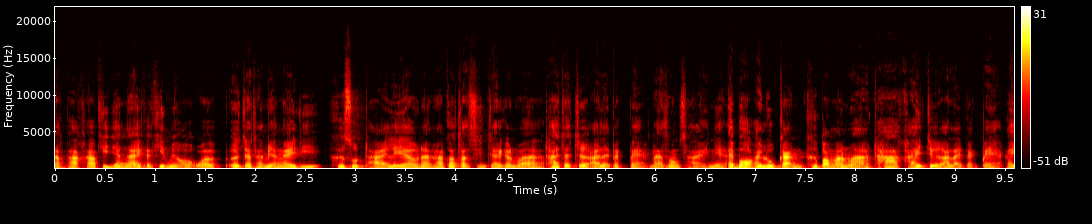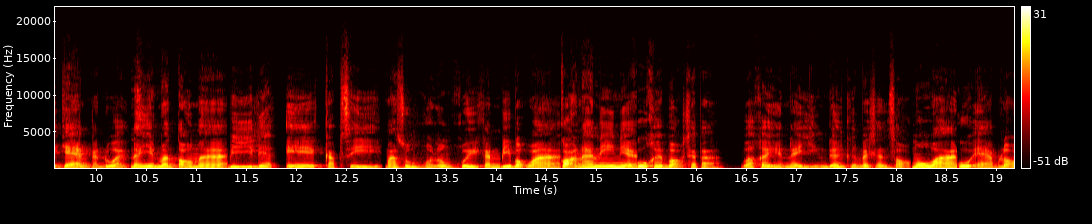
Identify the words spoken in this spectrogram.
สักพักครับ คิดยังไงก็คิดไม่ออกว่าแบบเออจะทำยังไงดี คือสุดท้ายแล้วนะครับก็ตัดสินใจกันว่าถ้าจะเจออะไรแปลกๆน่าสงสัยเนี่ยให้บอกให้รู้กันคือประมาณว่าถ้าใครเจออะไรแปลกๆ ให้แจ้งกันด้วย ในเย็นวันต่อมาบีเรียก A กับ C มาสุมหัวลมคุยกันบีบอกว่าก่อนหน้านี้เนี่ยกูเคยบอกใช่ปะ ว่าเคยเห็นนายหญิงเดินขึ้นไปชั้น 2 เมื่อวานกูแอบรอ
